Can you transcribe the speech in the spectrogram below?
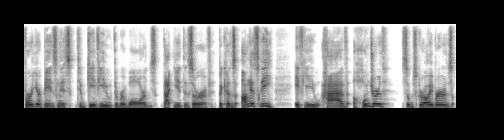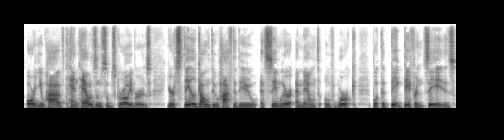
for your business to give you the rewards that you deserve. Because honestly, if you have a hundred subscribers or you have 10,000 subscribers, you're still going to have to do a similar amount of work. But the big difference is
